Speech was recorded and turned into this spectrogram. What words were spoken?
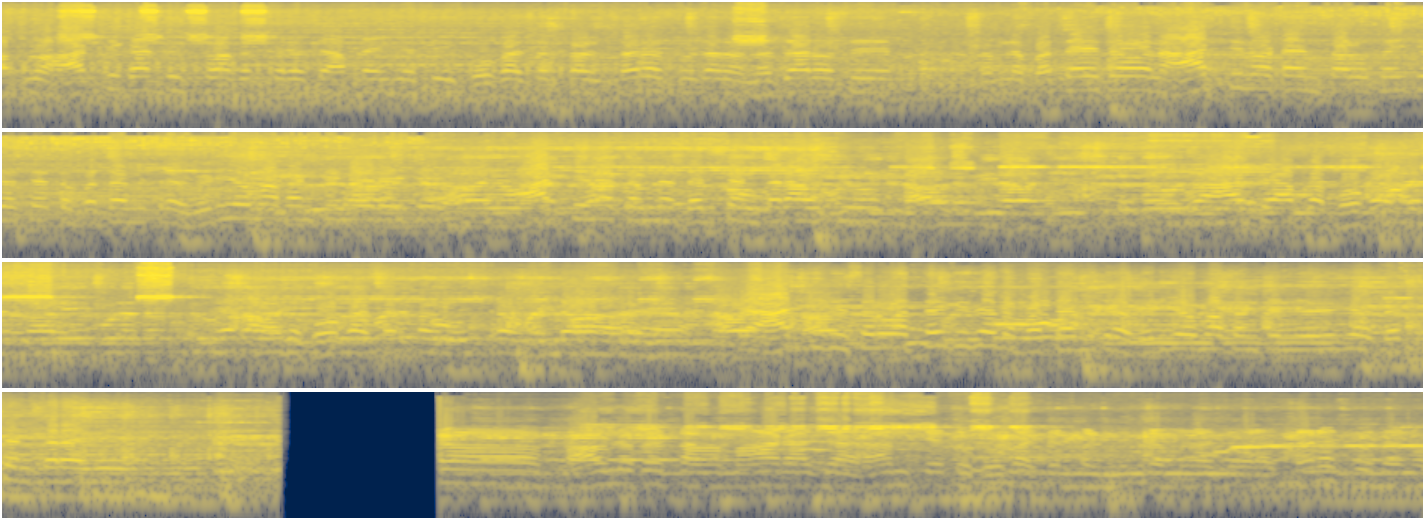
આપનું હાર્દિક હાર્દિક સ્વાગત કરે છે. આપણે અહીંયા છીએ ઘોઘા સર્કલ સરસ મજાનો નજારો છે. તમને બતાવી દો અને આરતીનો ટાઈમ ચાલુ થઈ ગયો છે. તો બધા મિત્રો વિડીયોમાં કન્ટિન્યુ રહેજો. આરતીના તમને દર્શન કરાવશું તો આ છે આપણે ઘોઘા સર્કલ ઘોઘા સર્કલ મિત્ર મંડળ આપણે આરતીની શરૂઆત થઈ ગઈ છે. તો બધા મિત્રો વિડીયોમાં કન્ટિન્યુ રહેજો દર્શન કરાવી ભાવનગર કા મહારાજા રામ સેતુ ઘોઘા સર્કલ મિત્ર મંડળ દ્વારા સરસ મજાનો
